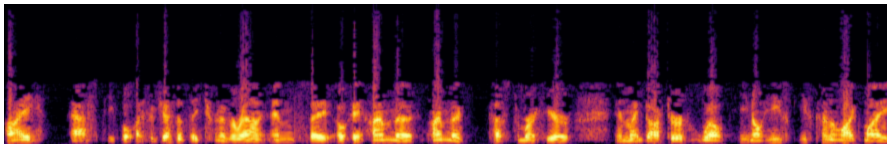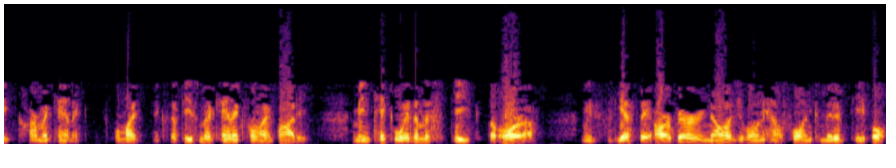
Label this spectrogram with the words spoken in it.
I ask people, I suggest that they turn it around and say, okay, I'm the I'm the customer here, and my doctor, well, you know, he's he's kind of like my car mechanic for my, except he's a mechanic for my body. I mean, take away the mystique, the aura. I mean, yes, they are very knowledgeable and helpful and committed people,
